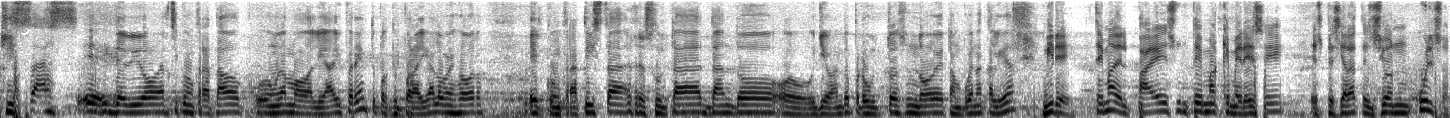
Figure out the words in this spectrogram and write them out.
quizás eh, debió haberse contratado con una modalidad diferente, porque por ahí a lo mejor el contratista resulta dando o llevando productos no de tan buena calidad. Mire, tema del PAE es un tema que merece especial atención, Wilson.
